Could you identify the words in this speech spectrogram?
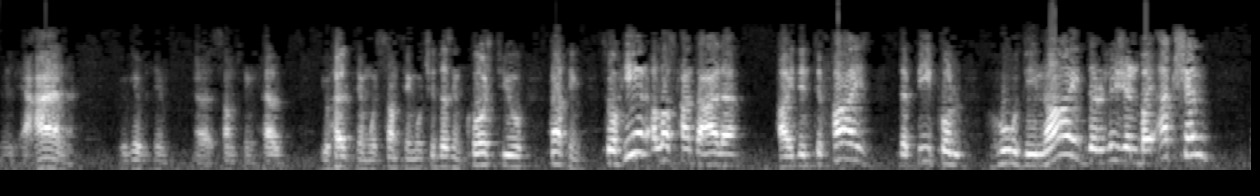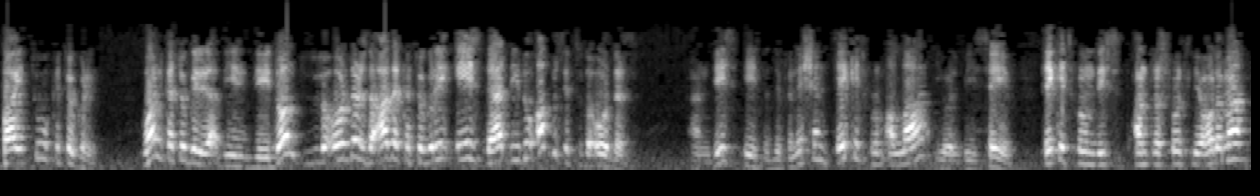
You give him uh, something help. You help him with something which it doesn't cost you nothing. So here Allah subhanahu wa ta'ala identifies the people who denied the religion by action by two categories. One category that they, they don't do the orders, the other category is that they do opposite to the orders. And this is the definition. Take it from Allah, you will be saved. Take it from this untrustworthy ulama,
